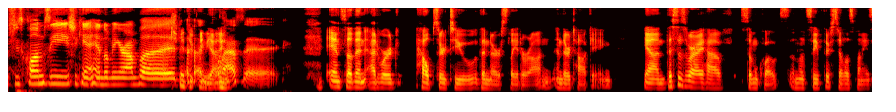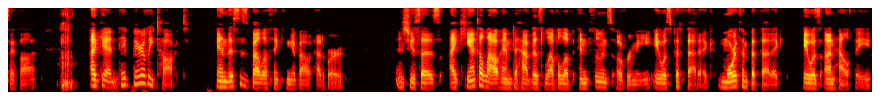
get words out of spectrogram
she's clumsy. She can't handle being around blood. She can't do anything. Classic. And so then Edward helps her to the nurse later on and they're talking. And this is where I have some quotes and let's see if they're still as funny as I thought. Again, they barely talked. And this is Bella thinking about Edward. And she says, I can't allow him to have this level of influence over me. It was pathetic. More than pathetic. It was unhealthy.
